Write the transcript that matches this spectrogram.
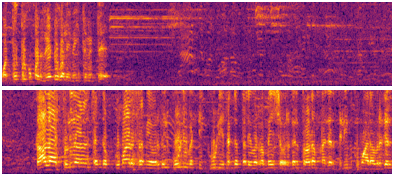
மொத்தத்துக்கும் ஒரு வேண்டுகோளை வைத்துவிட்டு காலார் தொழிலாளர் சங்கம் குமாரசாமி அவர்கள் கோழிவண்டி கூலி சங்க தலைவர் ரமேஷ் அவர்கள் பிரணம் நகர் திலீப் குமார் அவர்கள்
